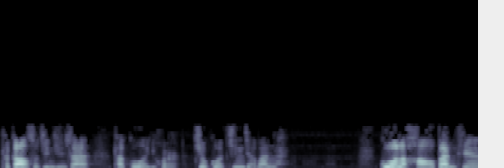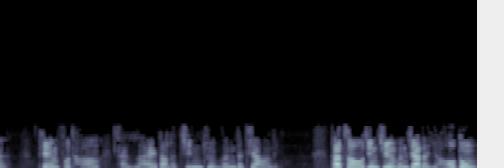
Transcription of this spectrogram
他告诉金俊山，他过一会儿就过金家湾来。过了好半天，田福堂才来到了金俊文的家里。他走进俊文家的窑洞，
